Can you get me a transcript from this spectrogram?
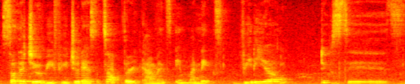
so that you will be featured as the top three comments in my next video. Deuces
